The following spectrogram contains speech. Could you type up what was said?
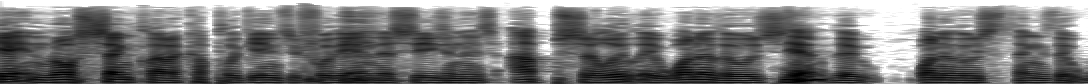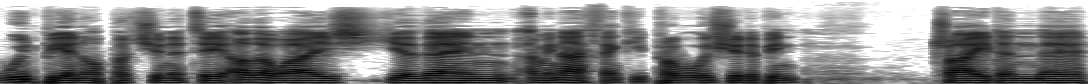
getting Ross Sinclair a couple of games before the end of the season is absolutely one of those. Yeah. That, one of those things that would be an opportunity. Otherwise, you then, I mean, I think he probably should have been tried in the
